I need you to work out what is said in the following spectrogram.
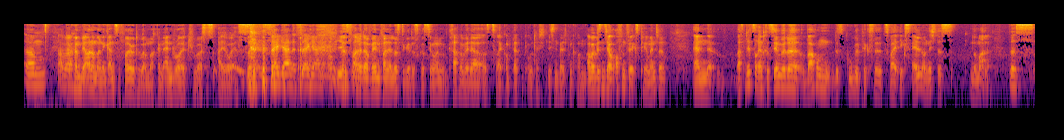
Ähm, da können wir auch nochmal eine ganze Folge drüber machen. Android versus iOS. Sehr gerne, sehr gerne, auf jeden das Fall. Das wird auf jeden Fall eine lustige Diskussion, gerade weil wir da aus zwei komplett unterschiedlichen Welten kommen. Aber wir sind ja auch offen für Experimente. Ähm, was mich jetzt noch interessieren würde, warum das Google Pixel 2 XL und nicht das normale? Das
